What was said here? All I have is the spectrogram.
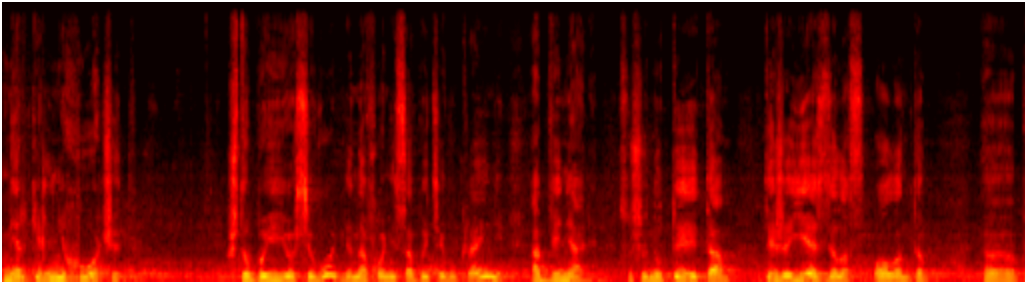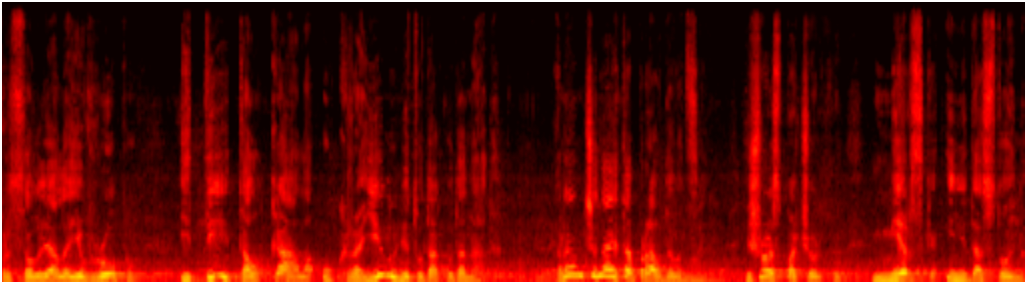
Меркель не хочет, чтобы ее сегодня на фоне событий в Украине обвиняли. Слушай, ну ты там ты же ездила с Оландом, э, представляла Европу, и ты толкала Украину не туда, куда надо. Она начинает оправдываться. Еще раз подчеркиваю, мерзко и недостойно.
